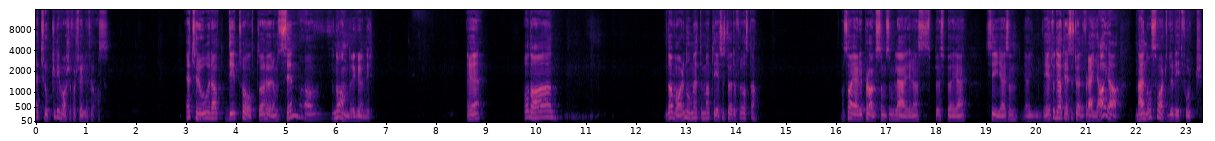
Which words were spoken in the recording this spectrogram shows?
Jeg tror ikke de var så forskjellige fra oss. Jeg tror at de tålte å høre om synd av noen andre grunner. Eh, og da Da var det noe med dette med at Jesus døde for oss, da. Og så er jeg litt plagsom som lærer, og spør jeg Sier jeg sånn ja, 'Vet du det at Jesus døde for deg?' 'Ja, ja.' Nei, nå svarte du litt fort.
